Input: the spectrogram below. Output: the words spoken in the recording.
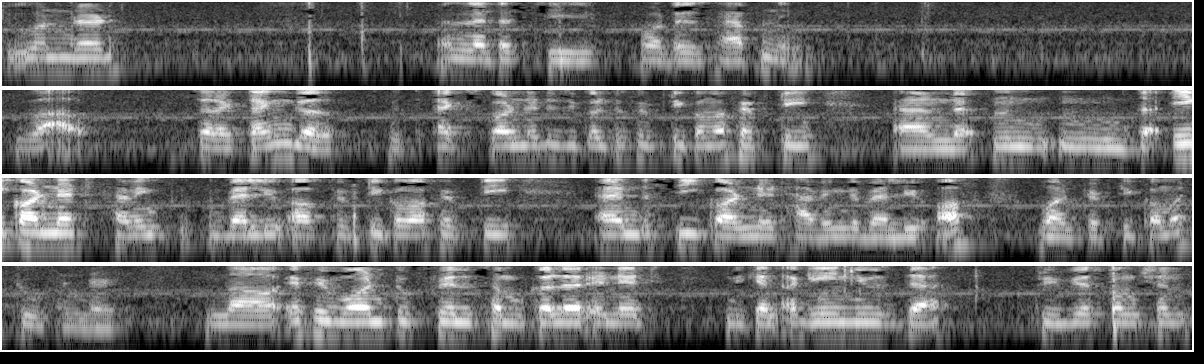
200 and let us see what is happening. Wow it's a rectangle with x coordinate is equal to 50 comma 50 and mm, the a coordinate having value of 50 comma 50 and the c coordinate having the value of 150 comma 200 now if we want to fill some color in it we can again use the previous function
